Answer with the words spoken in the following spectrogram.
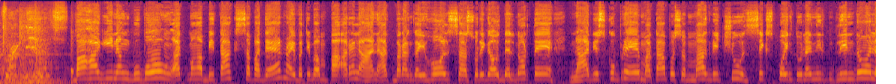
Network News. Bahagi ng bubong at mga bitak sa pader na iba't ibang paaralan at barangay hall sa Surigao del Norte na diskubre matapos sa magnitude 6.2 na lindol.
